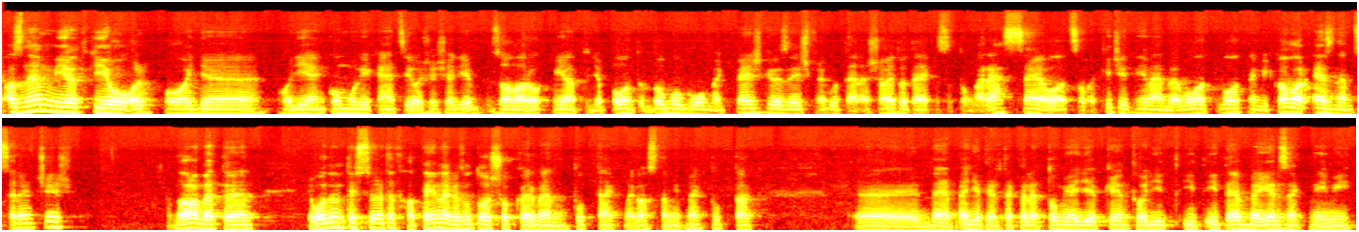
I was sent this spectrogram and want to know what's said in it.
Az nem jött ki jól, hogy, hogy ilyen kommunikációs és egyéb zavarok miatt, ugye pont a dobogó, meg pesgőzés, meg utána sajtótájékoztató már Russell volt, szóval kicsit nyilván volt, volt némi kavar, ez nem szerencsés. De alapvetően jó döntés született, ha tényleg az utolsó körben tudták meg azt, amit megtudtak, de egyetértek vele Tomi egyébként, hogy itt, itt, itt ebbe érzek némi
